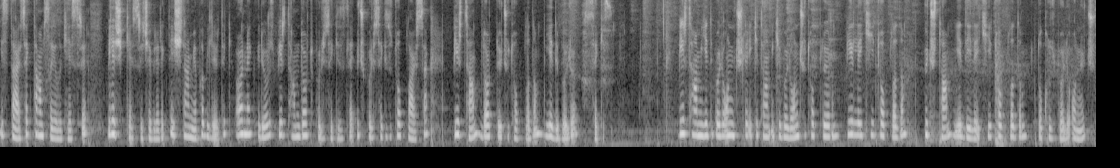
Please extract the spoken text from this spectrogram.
istersek tam sayılı kesri bileşik kesri çevirerek de işlem yapabilirdik. Örnek veriyoruz 1 tam 4 bölü 8 ile 3 bölü 8'i toplarsak 1 tam 4 ile 3'ü topladım 7 bölü 8. 1 tam 7 bölü 13 ile 2 tam 2 bölü 13'ü topluyorum. 1 ile 2'yi topladım. 3 tam 7 ile 2'yi topladım. 9 bölü 13.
